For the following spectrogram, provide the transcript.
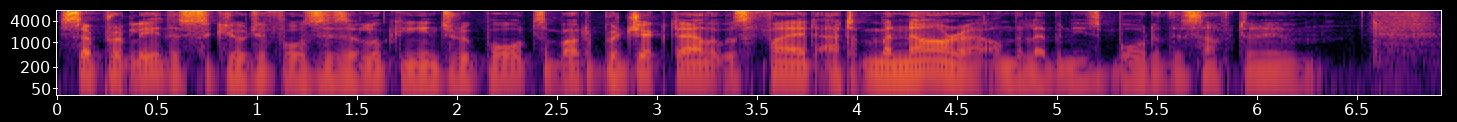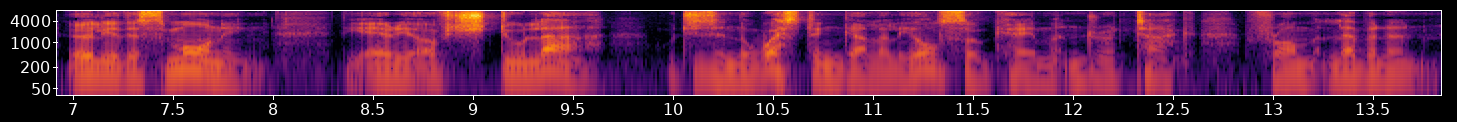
Separately, the security forces are looking into reports about a projectile that was fired at Manara on the Lebanese border this afternoon. Earlier this morning, the area of Shtula, which is in the western Galilee, also came under attack from Lebanon.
